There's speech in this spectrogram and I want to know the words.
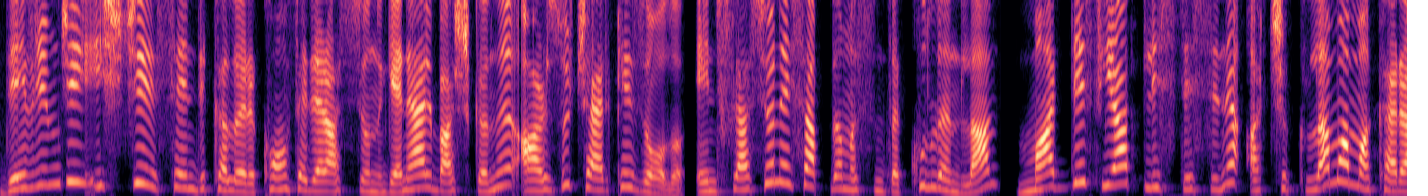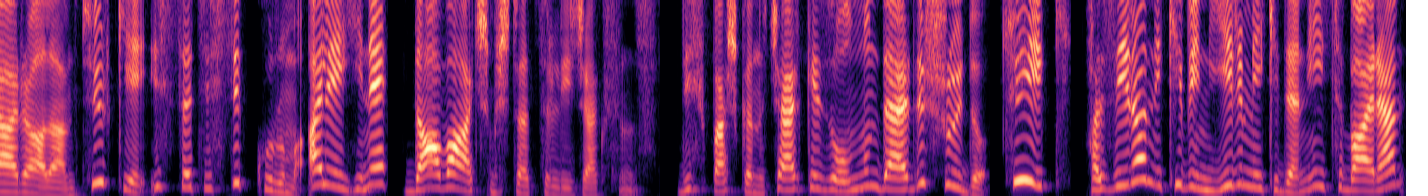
Devrimci İşçi Sendikaları Konfederasyonu Genel Başkanı Arzu Çerkezoğlu, enflasyon hesaplamasında kullanılan madde fiyat listesini açıklamama kararı alan Türkiye İstatistik Kurumu aleyhine dava açmıştı hatırlayacaksınız. Disk Başkanı Çerkezoğlu'nun derdi şuydu. TÜİK, Haziran 2022'den itibaren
